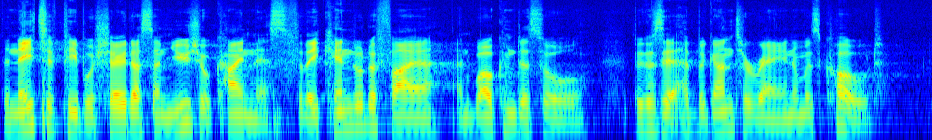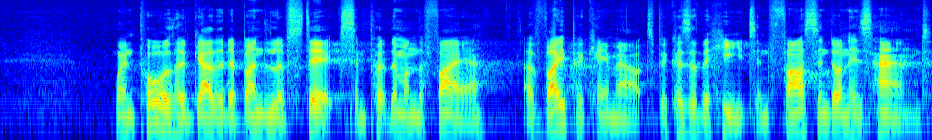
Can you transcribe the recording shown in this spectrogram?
The native people showed us unusual kindness, for they kindled a fire and welcomed us all, because it had begun to rain and was cold. When Paul had gathered a bundle of sticks and put them on the fire, a viper came out because of the heat and fastened on his hand.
